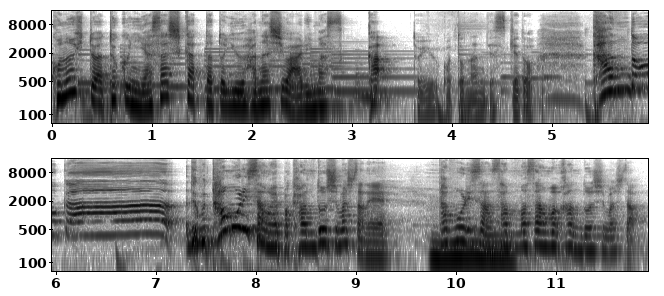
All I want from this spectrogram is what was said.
この人は特に優しかったという話はありますか？ということなんですけど。感動かでもタモリさんはやっぱ感動しましたねタモリさんさんまさんは感動しました。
